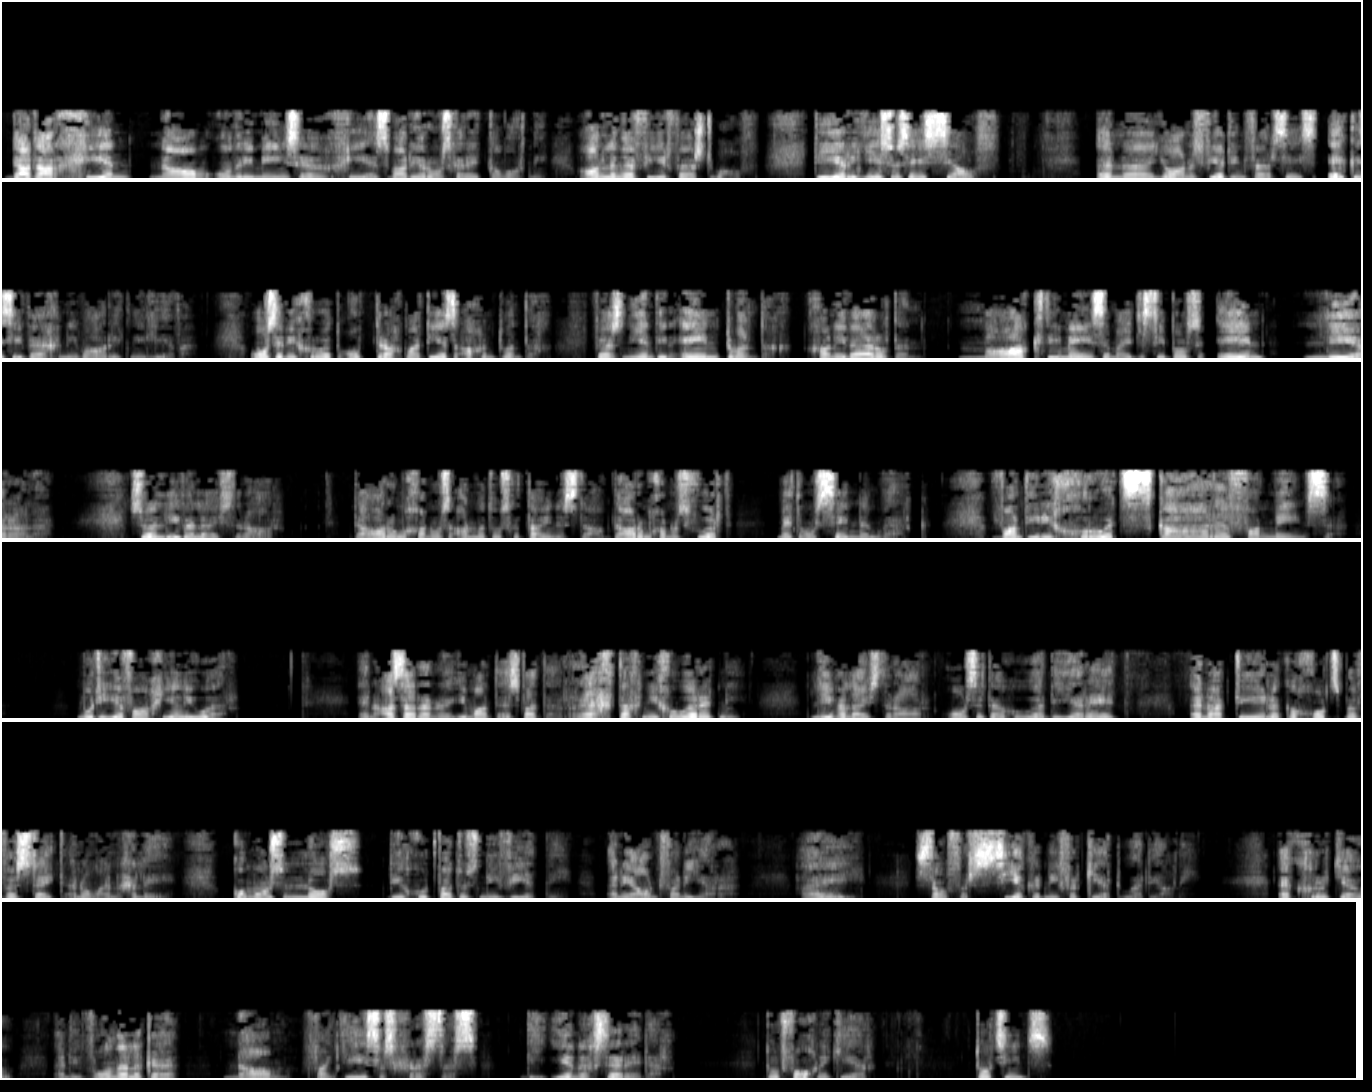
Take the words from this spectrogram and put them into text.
dat daar geen naam onder die mense gegee is waardeur ons gered kan word nie. Handelinge 4 vers 12. Die Here Jesus sê self in uh, Johannes 14 vers 6: Ek is die weg en die waarheid en die lewe. Ons het die groot opdrag Matteus 28 vers 19 en 20. Gaan die wêreld in. Maak die mense my disippels en leer hulle. So liewe luisteraar, daarom gaan ons aan met ons getuienisstaak. Daarom gaan ons voort met ons sendingwerk want hierdie groot skare van mense moet die evangelie hoor. En as daar dan nou iemand is wat regtig nie gehoor het nie, liewe luisteraar, ons het nou gehoor die Here het 'n natuurlike godsbewustheid in hom ingelê. Kom ons los die goed wat ons nie weet nie in die hand van die Here. Hy sal verseker nie verkeerd oordeel nie. Ek groet jou in die wonderlike naam van Jesus Christus, die enigste redder. Tot volgende keer. Totsiens.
